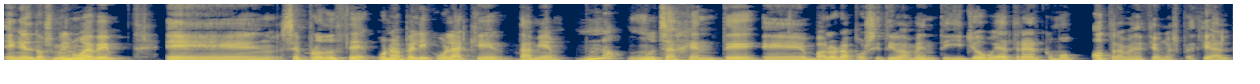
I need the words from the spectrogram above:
en el 2009 eh, se produce una película que también no mucha gente eh, valora positivamente y yo voy a traer como otra mención especial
